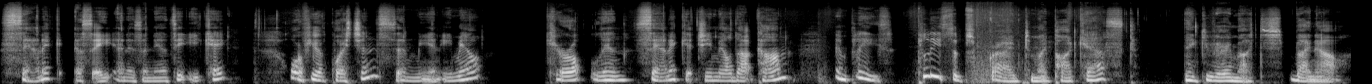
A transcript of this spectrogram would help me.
Sanek, S A N as in Nancy, E K. Or if you have questions, send me an email, carollynsanick at gmail.com. And please, please subscribe to my podcast. Thank you very much. Bye now.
